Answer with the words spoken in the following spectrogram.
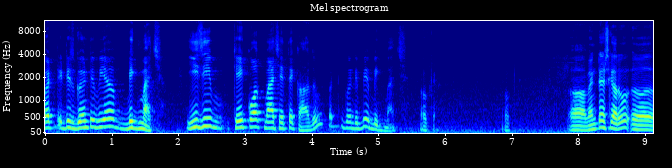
But it is going to be a big match easy cake walk match అయితే కాదు but it going to be a big match okay okay Venkatesh garu uh,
